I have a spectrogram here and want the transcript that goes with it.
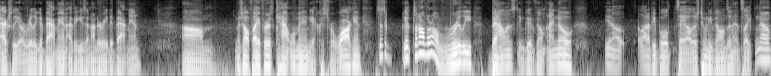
actually a really good Batman. I think he's an underrated Batman. Um, Michelle Pfeiffer's Catwoman. Yeah, Christopher Walken. It's just a it's an overall really balanced and good film. And I know, you know, a lot of people say, "Oh, there's too many villains in it." It's like, no,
